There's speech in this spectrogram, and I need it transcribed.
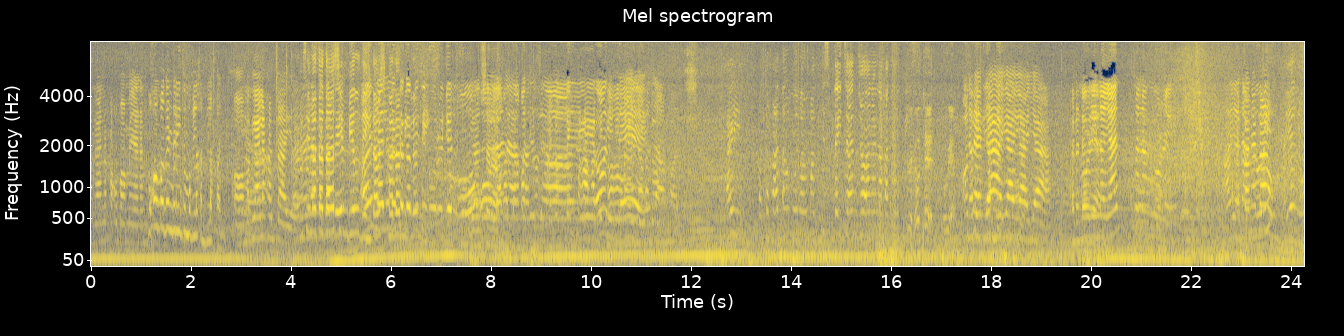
Maghanap ako ba maya ng... Mukhang maganda rito maglakad-lakad. Oo, oh, maglalakad tayo. Kasi matataas yung building, tapos malamig-lamig. Siguro dyan, oo. Oh, oh, lakad Open, yeah, yeah, yeah, yeah. Ano daw yan? na yan? Saan ang Nuri? Ah, ayan na, Nuri. Ayan, no?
